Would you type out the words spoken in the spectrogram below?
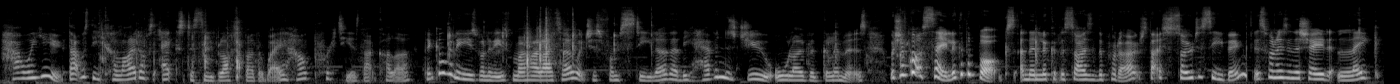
How are you? That was the Kaleidos Ecstasy blush, by the way. How pretty is that colour? I think I'm going to use one of these for my highlighter, which is from Stila. They're the Heaven's Dew All Over Glimmers, which I've got to say, look at the box and then look at the size of the product. That is so deceiving. This one is in the shade Lake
